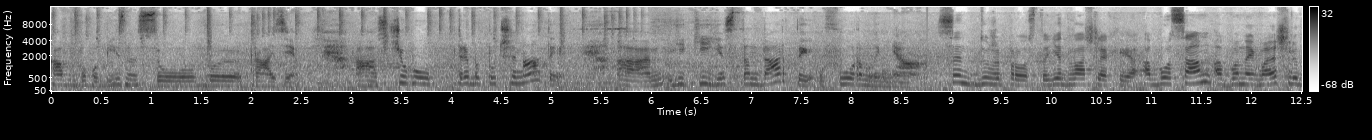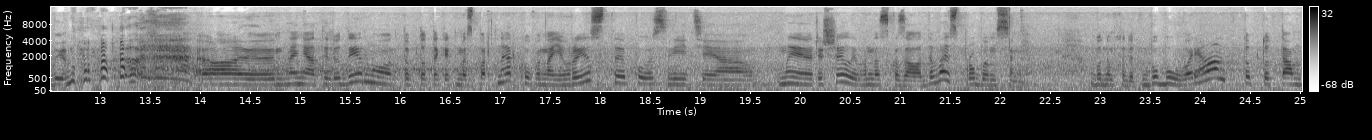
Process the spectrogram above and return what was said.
кавового бізнесу в Празі. З чого треба починати? Які є стандарти оформлення? Це дуже просто. Є два шляхи: або сам, або наймаєш людину. Найняти людину, тобто, так як ми з партнеркою, вона юрист по освіті. Ми вирішили, вона сказала, давай спробуємо самі. Будемо ходити. Бо був варіант, тобто там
